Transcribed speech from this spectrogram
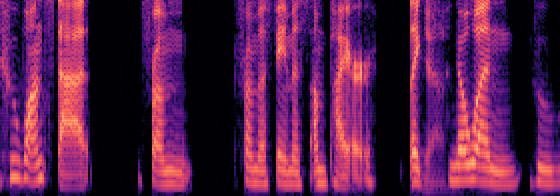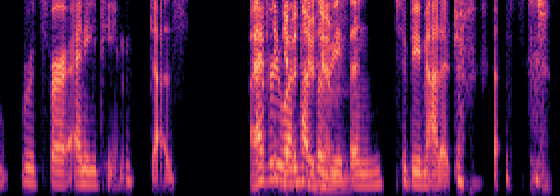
who wants that from from a famous umpire like Yeah. no one who roots for any team does I have everyone to give it has a him. reason to be mad at West.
